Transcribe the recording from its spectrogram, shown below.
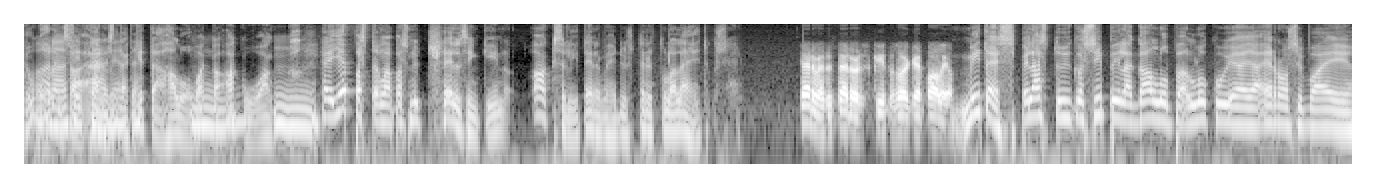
Jokainen saa äänestää mieltä. ketään haluaa, vaikka Mm, Aku Ankka. mm. Hei, jeppastellaanpas nyt Helsinkiin. Akseli, tervehdys, tervetuloa lähetykseen. Tervehdys, tervehdys. Kiitos oikein paljon. Mites, pelästyykö Sipilä Gallup-lukuja ja erosi vai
